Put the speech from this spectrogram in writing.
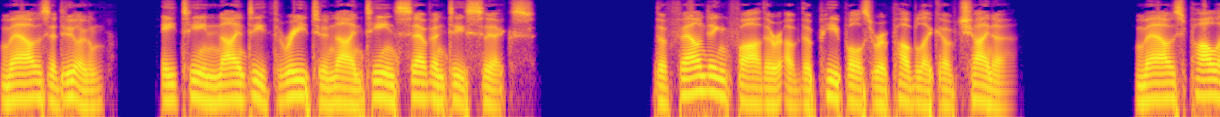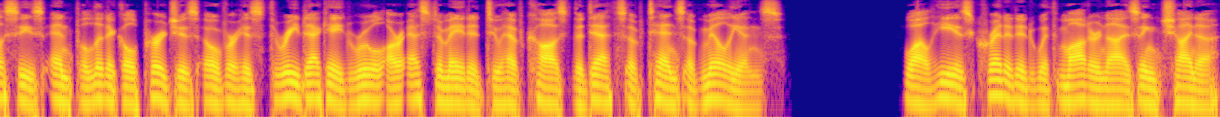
Mao Zedong, 1893 to 1976. The founding father of the People's Republic of China. Mao's policies and political purges over his three-decade rule are estimated to have caused the deaths of tens of millions. While he is credited with modernizing China,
